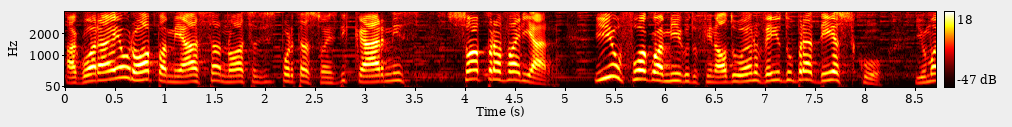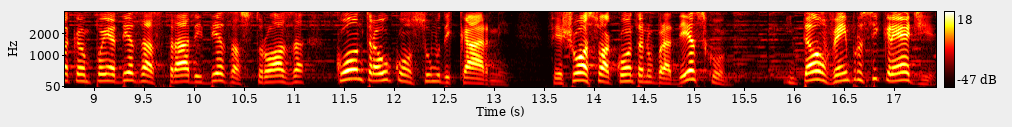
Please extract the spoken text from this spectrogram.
agora a Europa ameaça nossas exportações de carnes, só para variar. E o fogo amigo do final do ano veio do Bradesco e uma campanha desastrada e desastrosa contra o consumo de carne. Fechou a sua conta no Bradesco? Então vem para o Sicredi.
